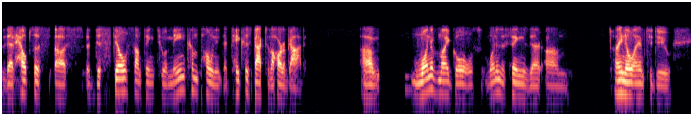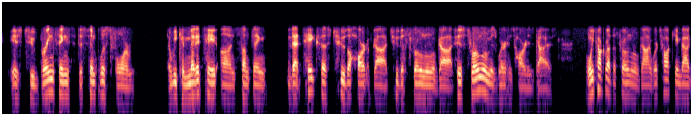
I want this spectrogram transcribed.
that helps us uh, distill something to a main component that takes us back to the heart of God. Um, one of my goals, one of the things that um, I know I am to do, is to bring things to the simplest form that we can meditate on something that takes us to the heart of God, to the throne room of God. His throne room is where his heart is, guys. When we talk about the throne room of God, we're talking about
